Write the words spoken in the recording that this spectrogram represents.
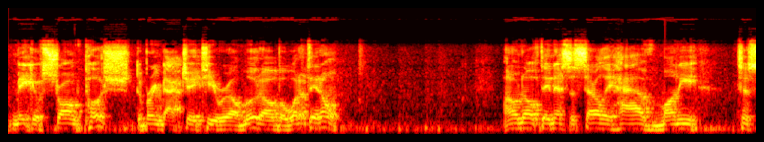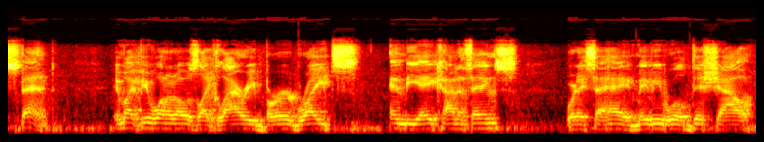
make a strong push to bring back JT Realmuto, but what if they don't? I don't know if they necessarily have money to spend. It might be one of those like Larry Bird rights NBA kind of things where they say, hey, maybe we'll dish out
